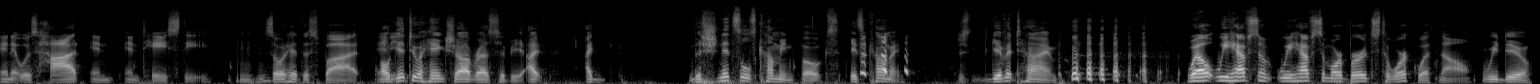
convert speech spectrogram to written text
and it was hot and and tasty, so it hit the spot. Mm-hmm. I'll y- get to a Hank Shaw recipe. I, I, the schnitzel's coming, folks. It's coming. Just give it time. well. We have some we have some more birds to work with now. we do.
